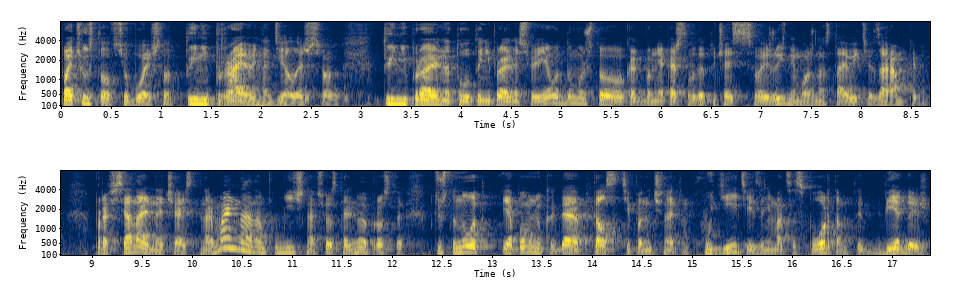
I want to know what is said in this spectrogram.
почувствовал всю боль, что ты неправильно делаешь все, ты неправильно то, ты неправильно все. Я вот думаю, что, как бы, мне кажется, вот эту часть своей жизни можно оставить за рамками. Профессиональная часть нормально, она публичная, а все остальное просто... Потому что, ну вот, я помню, когда я пытался, типа, начинать там худеть и заниматься спортом, ты бегаешь,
